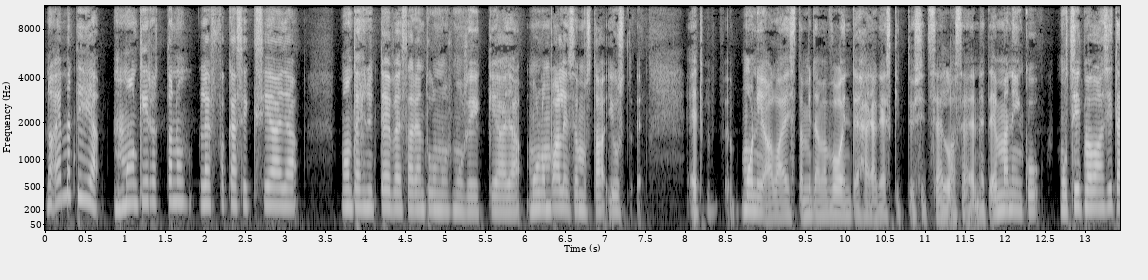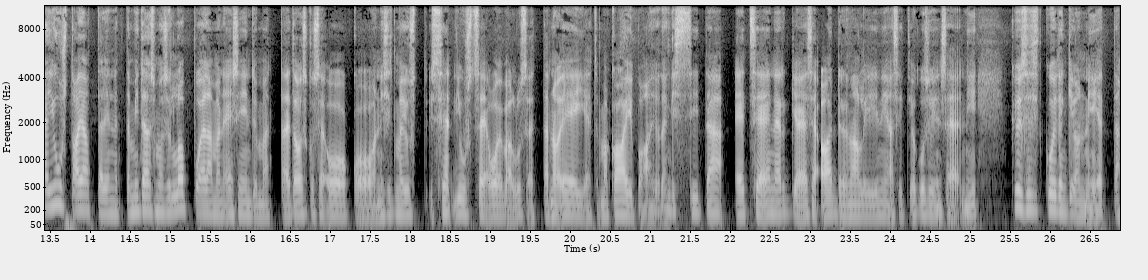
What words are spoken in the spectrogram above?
No en mä tiedä. Mä oon kirjoittanut leffakäsiksiä ja mä oon tehnyt TV-sarjan tunnusmusiikkia ja mulla on paljon semmoista just, että monialaista, mitä mä voin tehdä ja keskittyä sitten sellaiseen. Että en mä niinku, mutta sitten mä vaan sitä just ajattelin, että mitä jos mä olisin loppuelämän esiintymättä, että olisiko se ok. Niin sitten mä just se, just se oivallus, että no ei, että mä kaipaan jotenkin sitä, että se energia ja se adrenaliini ja sitten joku siinä se, niin kyllä se sitten kuitenkin on niin, että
